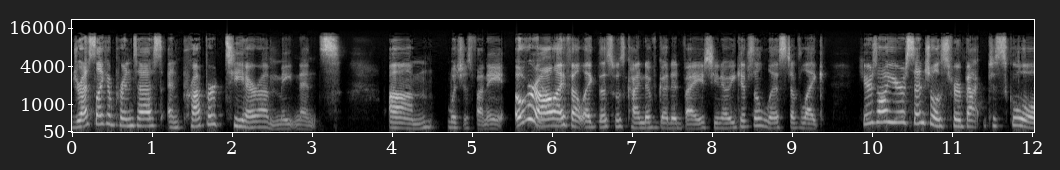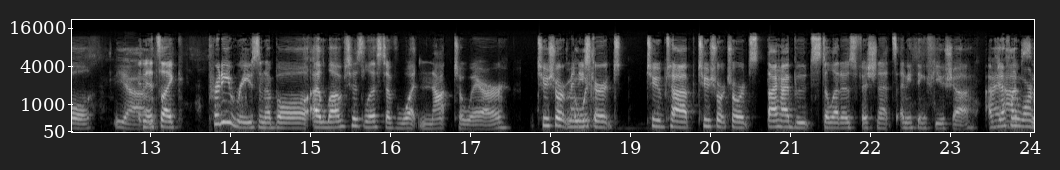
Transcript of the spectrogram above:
dress like a princess, and proper tiara maintenance. Um, which is funny. Overall, I felt like this was kind of good advice. You know, he gives a list of like, here's all your essentials for back to school. yeah. And it's like pretty reasonable. I loved his list of what not to wear. Too short mini which- skirt, tube top, too short shorts, thigh high boots, stilettos, fishnets, anything fuchsia. I've I definitely worn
